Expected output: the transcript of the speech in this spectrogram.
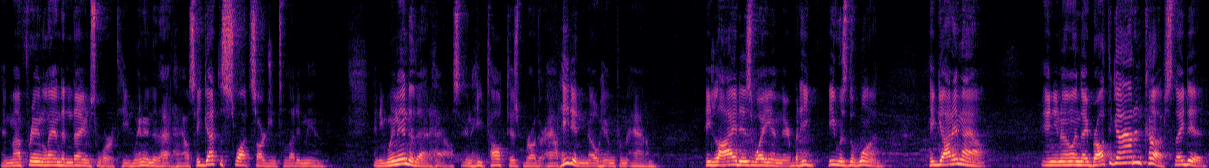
And my friend Landon Damesworth, he went into that house. He got the SWAT sergeant to let him in. And he went into that house and he talked his brother out. He didn't know him from Adam. He lied his way in there, but he, he was the one. He got him out. And you know, and they brought the guy out in cuffs. They did.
